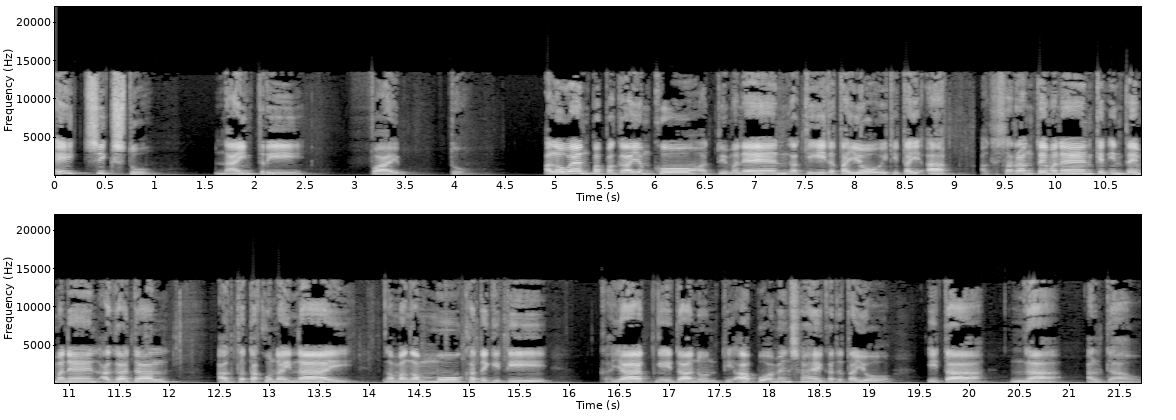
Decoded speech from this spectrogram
862 9352. Alawen papagayam ko at tuy manen nga kikita tayo iti tayak. Agsasarang tayo manen ken intay manen agadal agtatakunay nay nga mga mo kadagiti kayat nga idanon ti apo a mensahe kada tayo ita nga aldaw.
